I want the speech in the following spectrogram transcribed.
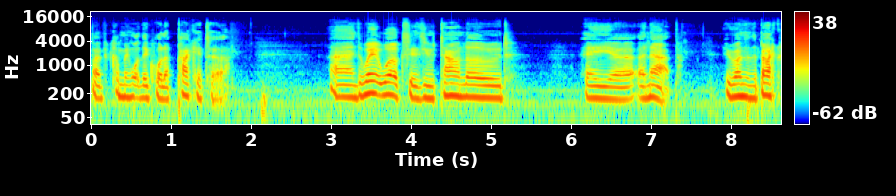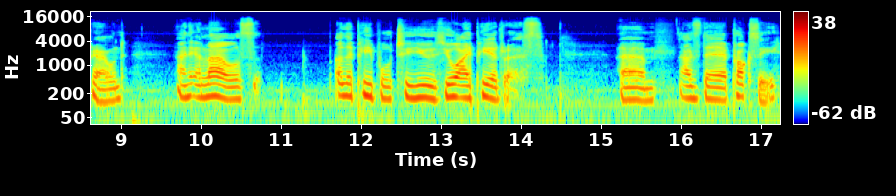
by becoming what they call a packeter. And the way it works is you download a uh, an app, it runs in the background, and it allows other people to use your IP address um, as their proxy,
